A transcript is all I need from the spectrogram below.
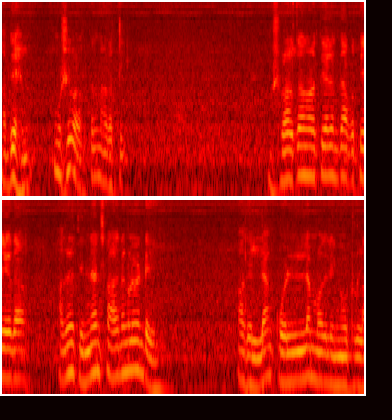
അദ്ദേഹം മുഷി വളർത്തൽ നടത്തി. വളർത്തൽ നടത്തിയാൽ എന്താ പ്രത്യേകത? അതിന് തിന്നാൻ സാധനങ്ങൾ വേണ്ടേ? അതെല്ലാം കൊല്ലം മുതൽ ഇങ്ങോട്ടുള്ള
